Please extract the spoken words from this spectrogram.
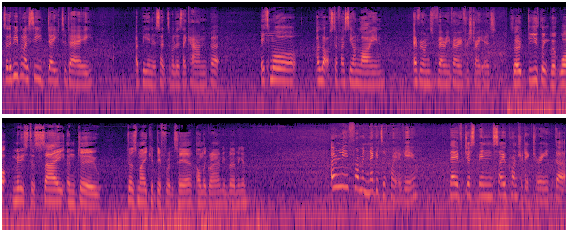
So the people I see day to day are being as sensible as they can, but it's more a lot of stuff I see online. Everyone's very, very frustrated so, do you think that what ministers say and do does make a difference here on the ground in Birmingham? Only from a negative point of view. They've just been so contradictory that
